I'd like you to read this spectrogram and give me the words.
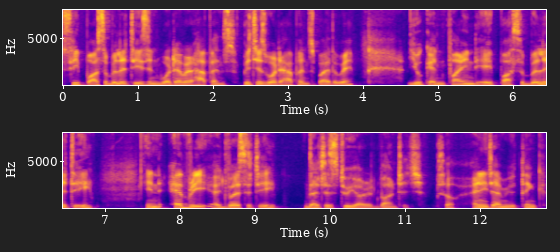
see possibilities in whatever happens, which is what happens, by the way. You can find a possibility in every adversity that is to your advantage. So, anytime you think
